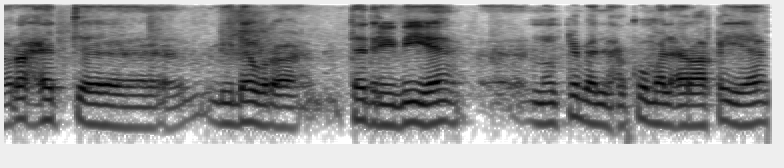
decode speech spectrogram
رحت آه، لدورة تدريبية من قبل الحكومة العراقية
